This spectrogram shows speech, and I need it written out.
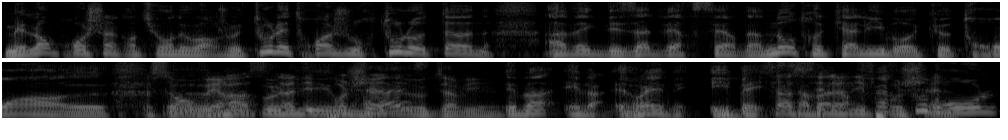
Mais l'an prochain, quand ils vont devoir jouer tous les trois jours, tout l'automne, avec des adversaires d'un autre calibre que trois. Euh, ça, on euh, verra, c'est l'année prochaine, Xavier. Eh ben, eh ben, ouais, mais eh ben, ça, ça va l'année prochaine. Tout drôle.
